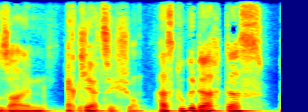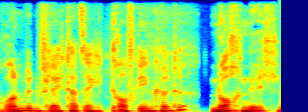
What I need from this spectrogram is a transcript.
sein, erklärt sich schon. Hast du gedacht, dass Bronwyn vielleicht tatsächlich draufgehen könnte? Noch nicht.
